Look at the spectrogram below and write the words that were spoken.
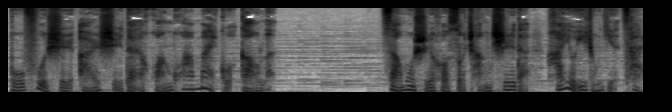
不复是儿时的黄花麦果糕了。扫墓时候所常吃的还有一种野菜，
